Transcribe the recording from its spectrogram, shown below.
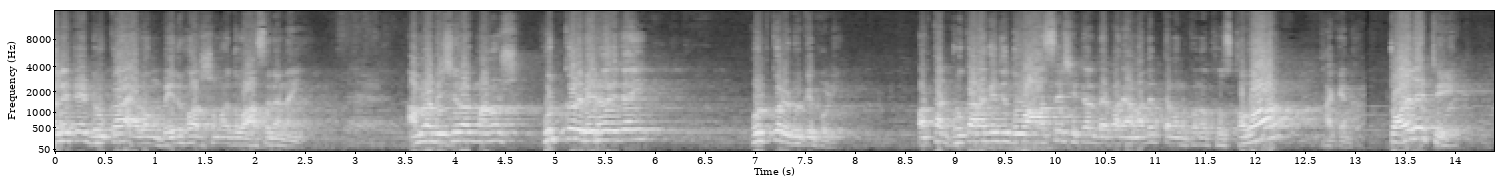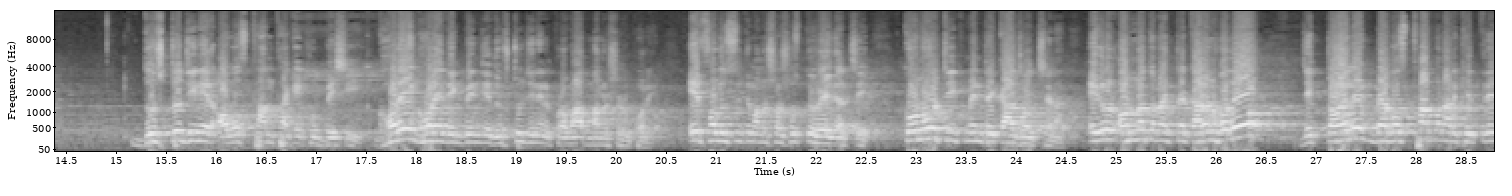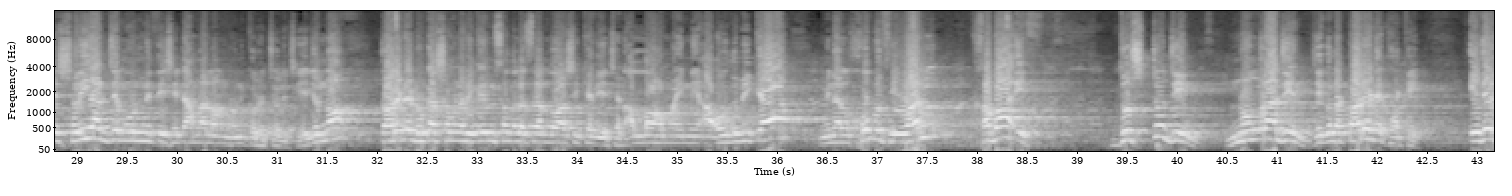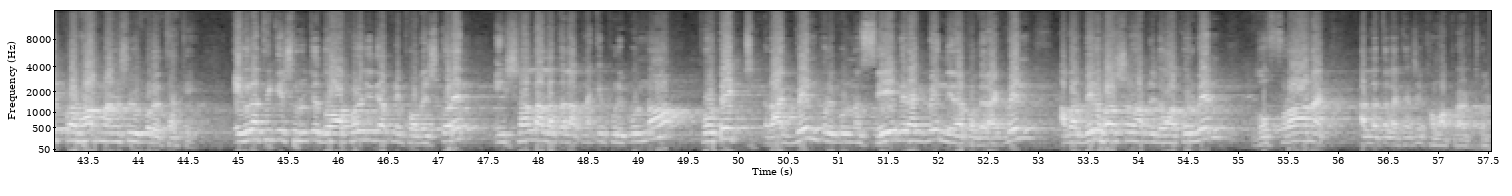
টয়লেটে ঢোকা এবং বের হওয়ার সময় দোয়া আছে না নাই? আমরা বেশিরভাগ মানুষ হুট করে বের হয়ে যাই, হুট করে ঢুকে পড়ি। অর্থাৎ ঢোকার আগে যে দোয়া আছে, সেটার ব্যাপারে আমাদের তেমন কোনো খোঁজ খবর থাকে না। টয়লেটে দুষ্ট জিনের অবস্থান থাকে খুব বেশি। ঘরে ঘরে দেখবেন যে দুষ্ট জিনের প্রভাব মানুষের উপরে। এর ফলশ্রুতিতে মানুষ অসুস্থ হয়ে যাচ্ছে। কোনো ট্রিটমেন্টে কাজ হচ্ছে না। এগুলোর অন্যতম একটা কারণ হলো যে টয়লেট ব্যবস্থাপনার ক্ষেত্রে শরিয়ার যে মূলনীতি, সেটা আমরা লঙ্ঘন করে চলেছি। এই জন্য টয়লেটে ঢোকার সময় নবী করিম সাল্লাল্লাহু আলাইহি দোয়া শিক্ষা দিয়েছেন, আল্লাহুম্মা ইন্নী আউযু বিকা মিনাল খুবুসি ওয়াল দুষ্ট জিন, নোংরা জিন, যেগুলো টয়লেটে থাকে, এদের প্রভাব মানুষের উপরে থাকে। এগুলা থেকে শুরুতে দোয়া পড়ে যদি আপনি প্রবেশ করেন, ইনশাআল্লাহ আল্লাহ তাআলা আপনাকে পরিপূর্ণ প্রোটেক্ট রাখবেন, পরিপূর্ণ সেভ রাখবেন, নিরাপদে রাখবেন। আবার বের হওয়ার সময় আপনি দোয়া করবেন, গোফরানাক আল্লাহ তালার কাছে ক্ষমা প্রার্থনা।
